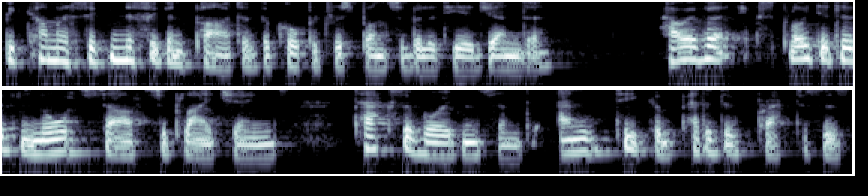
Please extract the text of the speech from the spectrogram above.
become a significant part of the corporate responsibility agenda. However, exploitative north south supply chains, tax avoidance, and anti competitive practices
